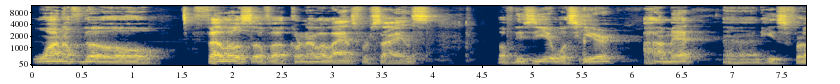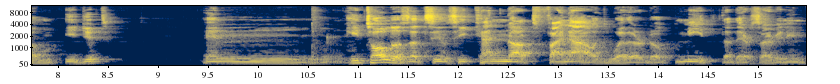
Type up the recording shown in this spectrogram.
one of the fellows of uh, Cornell Alliance for Science of this year was here, Ahmed, and he's from Egypt. And he told us that since he cannot find out whether the meat that they're serving in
